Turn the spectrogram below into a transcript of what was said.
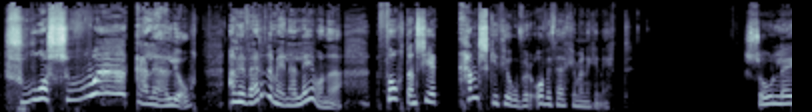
Svo svakalega ljótt að við verðum eiginlega að leifa honu það, þótt hann sé kannski þjófur og við þekkjum hann ekki neitt. Sólei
